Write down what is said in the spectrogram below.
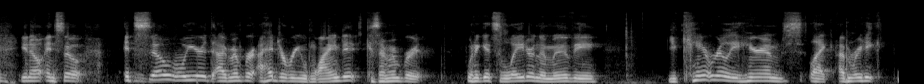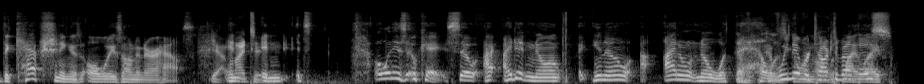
You know, and so it's so weird. I remember I had to rewind it because I remember it, when it gets later in the movie. You can't really hear him. Like I'm reading, the captioning is always on in our house. Yeah, and, mine too. And it's, oh, it is okay. So I, I didn't know. You know, I, I don't know what the hell. Have is we never talked about this? Life.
